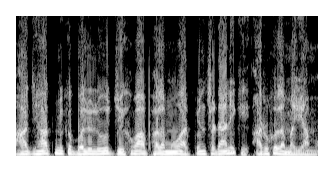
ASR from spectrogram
ఆధ్యాత్మిక బలులు జిహ్వా ఫలము అర్పించడానికి అర్హులమయ్యాము.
